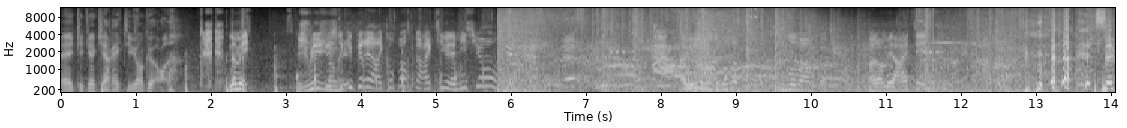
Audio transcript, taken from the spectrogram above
Eh, quelqu'un qui a réactivé encore. Non mais... Je voulais juste récupérer la récompense pour réactiver la mission Ah mais juste au moment où je mon arme quoi Ah non mais arrêtez Seb,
